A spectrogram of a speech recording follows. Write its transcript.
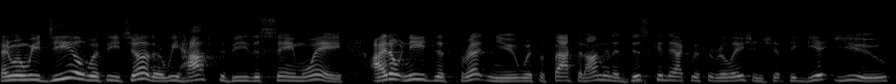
And when we deal with each other, we have to be the same way. I don't need to threaten you with the fact that I'm going to disconnect with the relationship to get you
